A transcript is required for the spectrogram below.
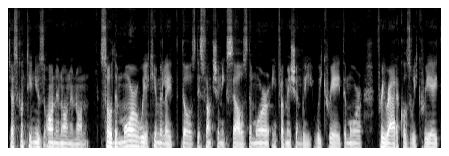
just continues on and on and on. So the more we accumulate those dysfunctioning cells, the more inflammation we, we create, the more free radicals we create,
